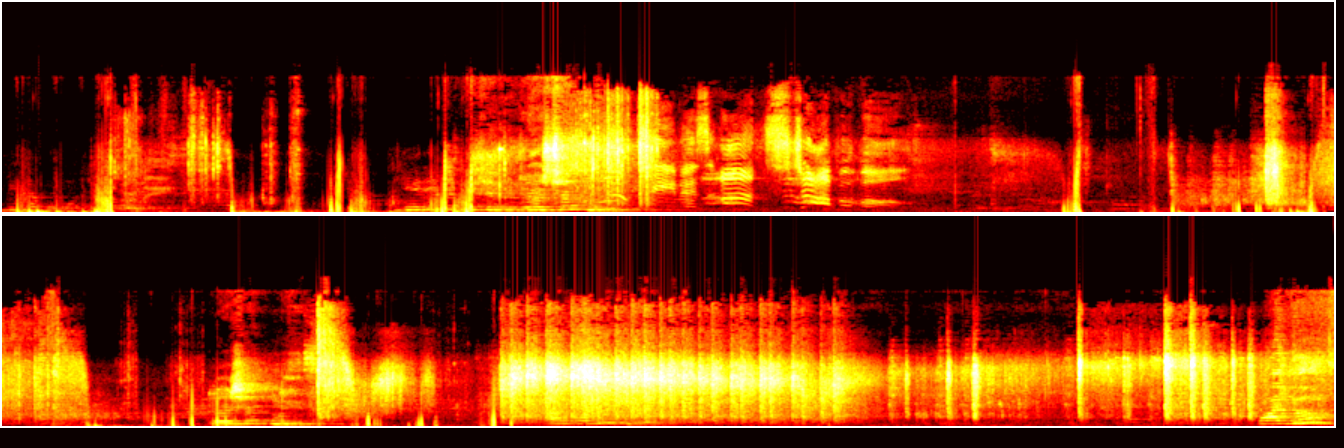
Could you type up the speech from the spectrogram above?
Bir kapı maç. Geri mi peşin? Raşak mı? Team is unstoppable! Raşak mı? Arkadan mı gidiyor? Lan yok.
